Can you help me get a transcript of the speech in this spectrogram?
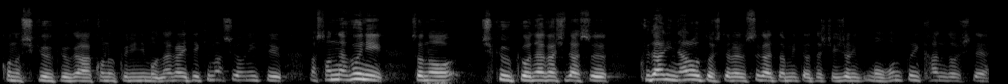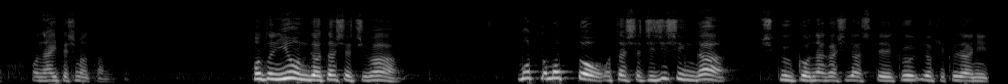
この祝福がこの国にも流れていきますようにという、まあ、そんなふうにその祝福を流し出す管になろうとしておられる姿を見て私は非常にもう本当に感動してもう泣いてしまったんですね。本当に日本で私たちはもっともっと私たち自身が祝福を流し出していく良き管に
